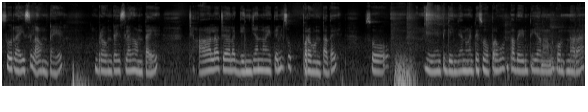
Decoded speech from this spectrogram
సో రైస్ ఇలా ఉంటాయి. బ్రౌన్ రైస్ లాగా ఉంటాయి. చాలా చాలా గింజన్నం అయితేనే సూపర్గా ఉంటుంది. సో ఏంటి గింజన్నం అంటే సూపర్గా ఉంటుంది ఏంటి అని అనుకుంటున్నారా?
